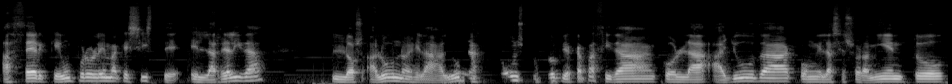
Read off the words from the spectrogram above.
hacer que un problema que existe en la realidad, los alumnos y las alumnas con su propia capacidad, con la ayuda, con el asesoramiento,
